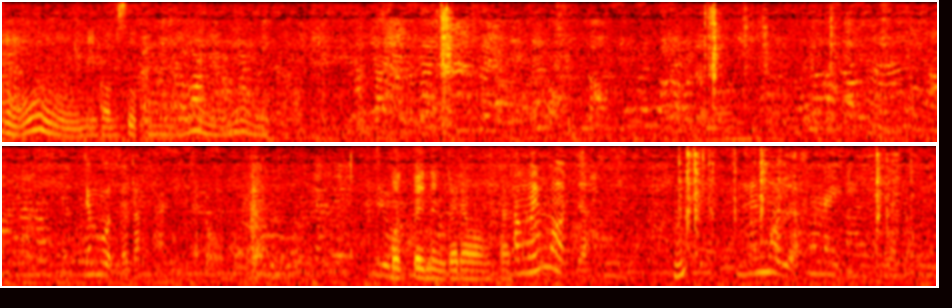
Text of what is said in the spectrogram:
โอ้มีความสุขอืมจะหมดแล้วนะคะนี่กระโดดหมดไปหนึ่งกระดองค่ะทั้งไม่หมดเหรอหึทั้งไม่หมดเหลือข้างในอีกกระโดด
